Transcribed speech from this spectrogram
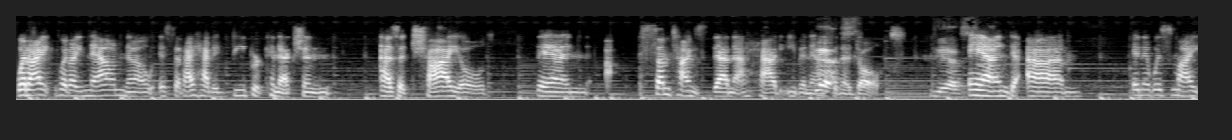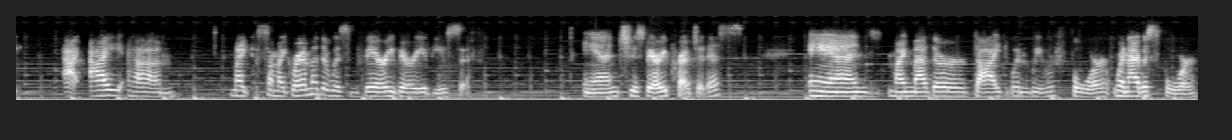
what I what I now know is that I had a deeper connection as a child than sometimes than I had even yes. as an adult. Yes. And um and it was my I, I um my so my grandmother was very very abusive and she was very prejudiced and my mother died when we were four, when I was four.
